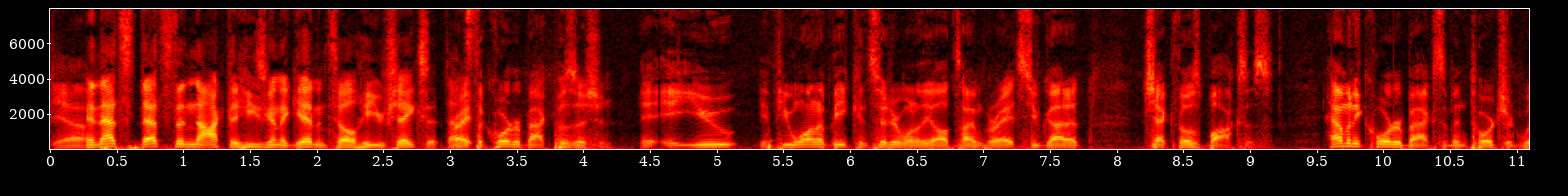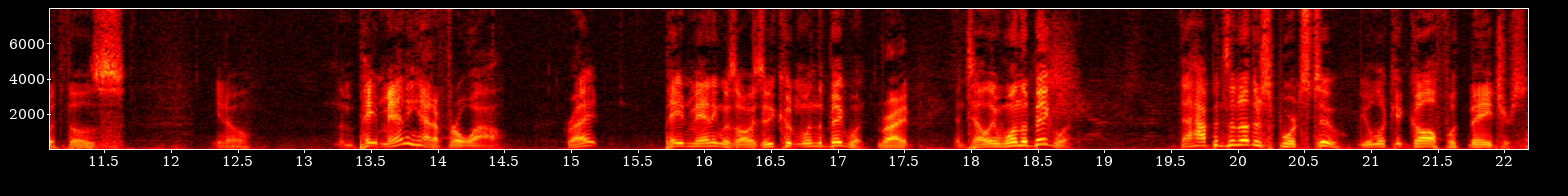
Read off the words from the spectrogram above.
Yeah. and that's that's the knock that he's going to get until he shakes it, That's right? the quarterback position. It, it- you, if you want to be considered one of the all-time greats, you've got to check those boxes. How many quarterbacks have been tortured with those? You know, Peyton Manning had it for a while, right? Peyton Manning was always he couldn't win the big one right. until he won the big one. That happens in other sports too. You look at golf with majors.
